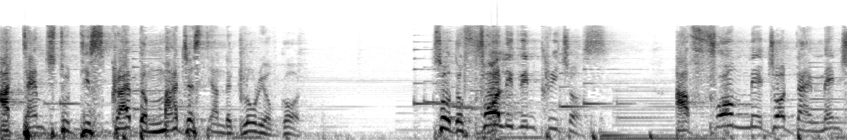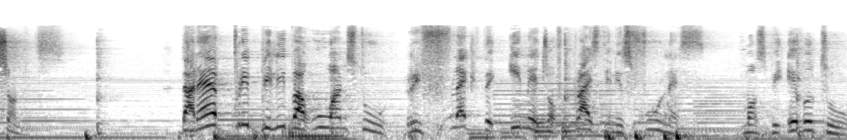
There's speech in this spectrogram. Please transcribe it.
attempt to describe the majesty and the glory of God. So the four living creatures are four major dimensions that every believer who wants to reflect the image of Christ in his fullness must be able to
